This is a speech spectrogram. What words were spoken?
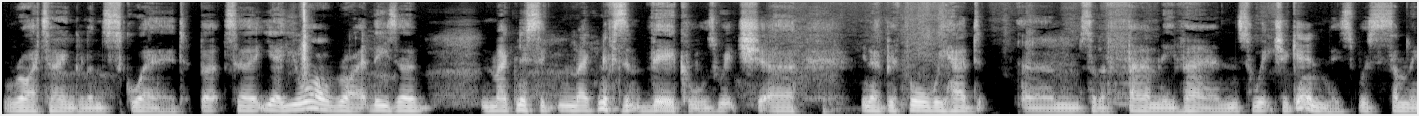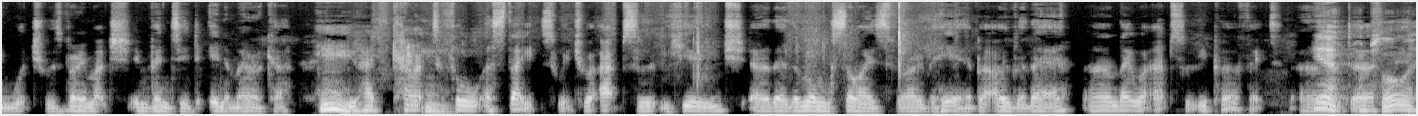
right angle and squared. But uh, yeah, you are right. These are magnificent magnificent vehicles, which uh, you know before we had um, sort of family vans, which again is, was something which was very much invented in America. Hmm. You had characterful estates, which were absolutely huge. Uh, they're the wrong size for over here, but over there, um, they were absolutely perfect. And, yeah, uh, absolutely.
